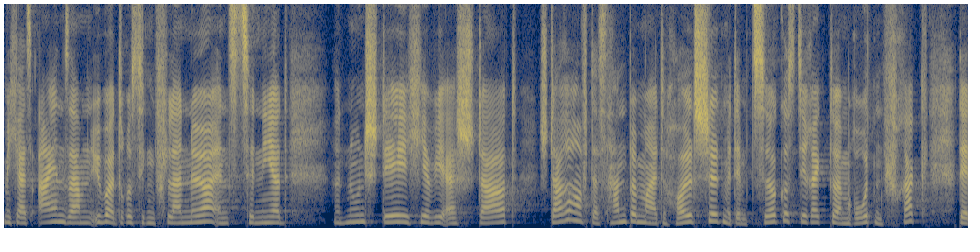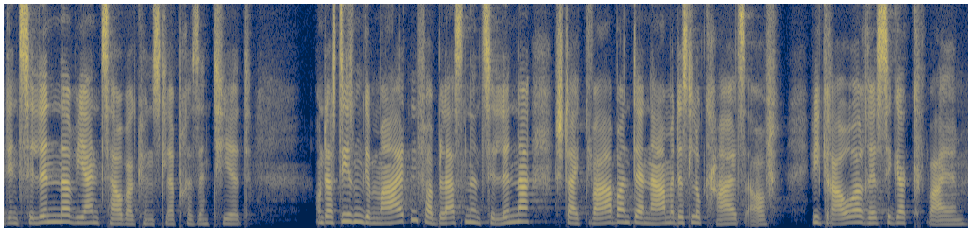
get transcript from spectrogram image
mich als einsamen, überdrüssigen Flaneur inszeniert. Und nun stehe ich hier wie erstarrt, starre auf das handbemalte Holzschild mit dem Zirkusdirektor im roten Frack, der den Zylinder wie ein Zauberkünstler präsentiert. Und aus diesem gemalten, verblassenen Zylinder steigt wabernd der Name des Lokals auf, wie grauer, rissiger Qualm.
